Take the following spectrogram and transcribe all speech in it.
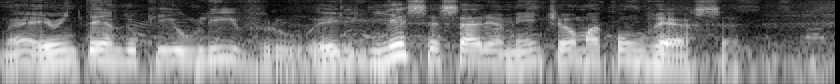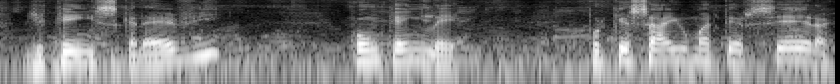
Né? Eu entendo que o livro, ele necessariamente é uma conversa de quem escreve com quem lê, porque sai uma terceira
